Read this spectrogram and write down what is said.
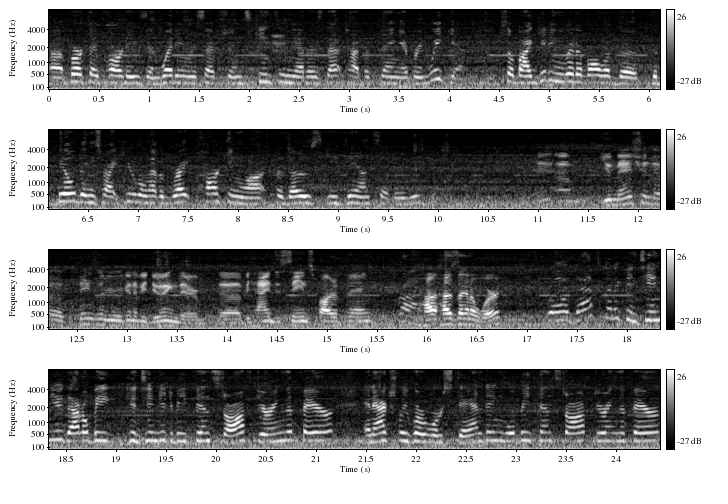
uh, birthday parties and wedding receptions, quinceañeras, that type of thing every weekend. So by getting rid of all of the, the buildings right here, we'll have a great parking lot for those events every weekend. Um, you mentioned the things that you were going to be doing there, the behind the scenes part of thing. Right. How, how's that going to work? Well, that's going to continue. That'll be continue to be fenced off during the fair, and actually where we're standing will be fenced off during the fair.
